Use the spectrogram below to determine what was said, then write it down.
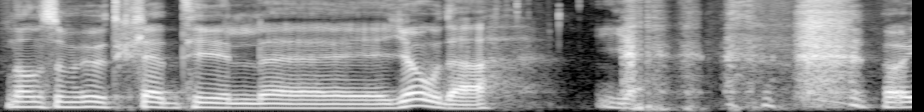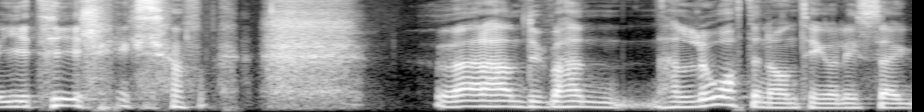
någon som är utklädd till eh, Yoda Ja. och E.T. liksom. Han, typ, han, han låter någonting och liksom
